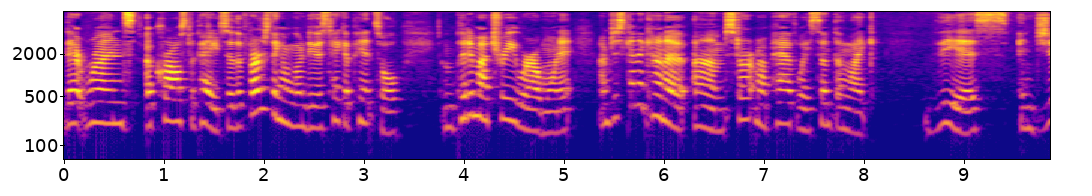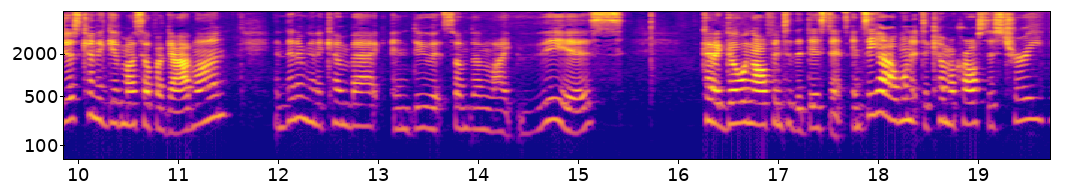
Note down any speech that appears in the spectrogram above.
that runs across the page. So the first thing I'm going to do is take a pencil and put in my tree where I want it. I'm just going to kind of um, start my pathway something like this and just kind of give myself a guideline. And then I'm going to come back and do it something like this, kind of going off into the distance. And see how I want it to come across this tree?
